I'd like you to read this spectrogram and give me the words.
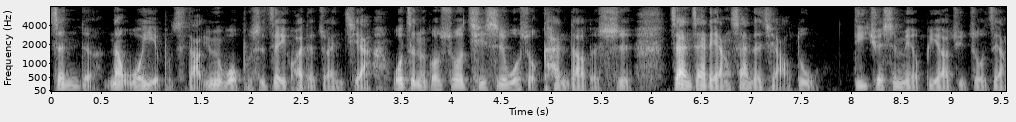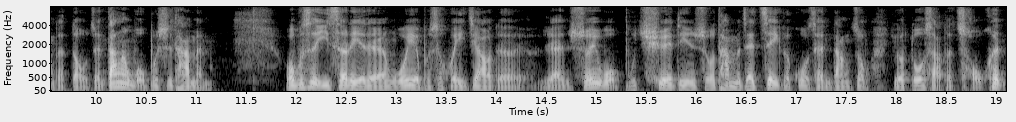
真的，那我也不知道，因为我不是这一块的专家，我只能够说，其实我所看到的是，站在良善的角度，的确是没有必要去做这样的斗争。当然，我不是他们，我不是以色列的人，我也不是回教的人，所以我不确定说他们在这个过程当中有多少的仇恨。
